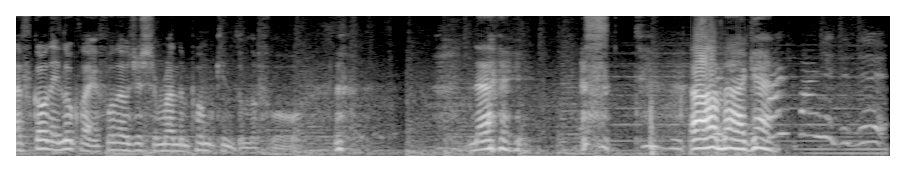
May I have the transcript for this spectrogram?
I forgot they look like. I thought there was just some random pumpkins on the floor. no! oh my god! Try and find a dessert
